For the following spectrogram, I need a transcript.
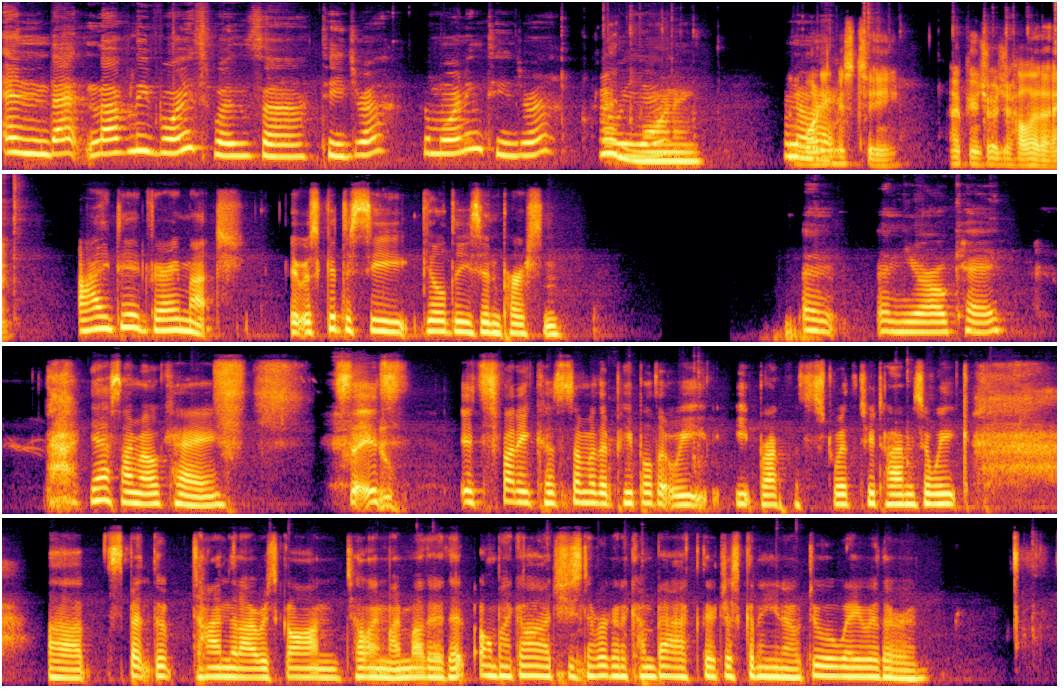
And that lovely voice was uh, Tedrah. Good morning, Tedrah. How are Good you? morning. I Good morning, I- Miss T. Hope you enjoyed your holiday. I did very much. It was good to see Gildies in person. And and you're okay. Yes, I'm okay. So it's it's funny because some of the people that we eat breakfast with two times a week uh, spent the time that I was gone telling my mother that oh my God, she's never going to come back. They're just going to you know do away with her, and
